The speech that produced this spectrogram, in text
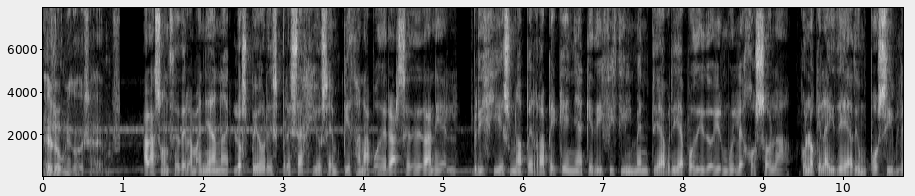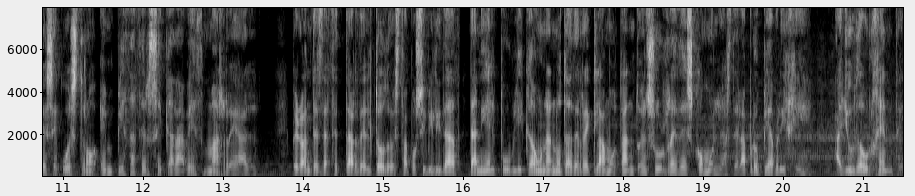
Es lo único que sabemos. A las 11 de la mañana, los peores presagios empiezan a apoderarse de Daniel. Brigi es una perra pequeña que difícilmente habría podido ir muy lejos sola, con lo que la idea de un posible secuestro empieza a hacerse cada vez más real. Pero antes de aceptar del todo esta posibilidad, Daniel publica una nota de reclamo tanto en sus redes como en las de la propia Brigi. Ayuda urgente,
